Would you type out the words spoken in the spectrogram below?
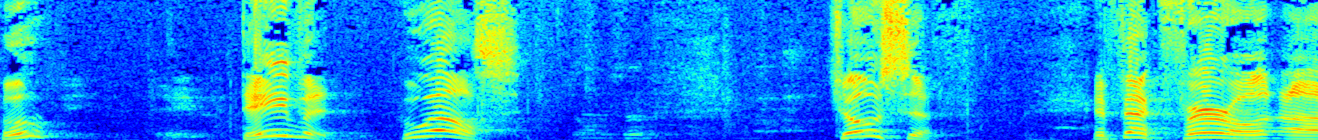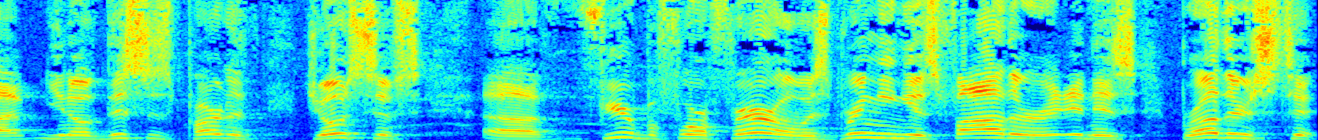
Who? David. Who else? Joseph. In fact, Pharaoh, uh, you know, this is part of Joseph's uh, fear before Pharaoh was bringing his father and his brothers to,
